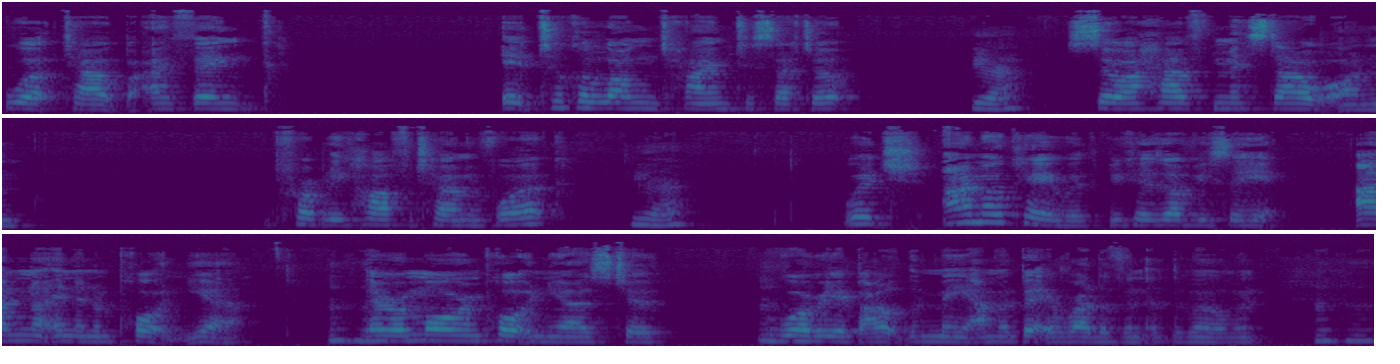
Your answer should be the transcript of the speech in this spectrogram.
worked out but i think it took a long time to set up Yeah. so i have missed out on probably half a term of work Yeah. which i'm okay with because obviously i'm not in an important year Mhm. there are more important years to Mhm. worry about than me. I'm a bit irrelevant at the moment. Mhm.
